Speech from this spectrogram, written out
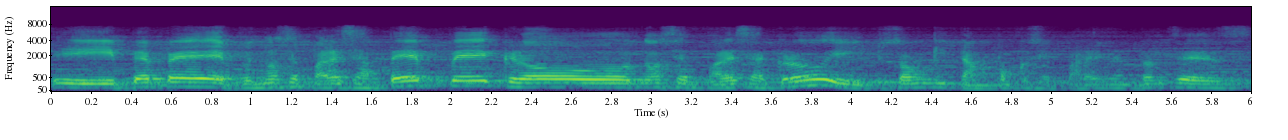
Y Pepe, pues no se parece a Pepe. Crow no se parece a Crow. Y Zongi tampoco se parece. Entonces,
